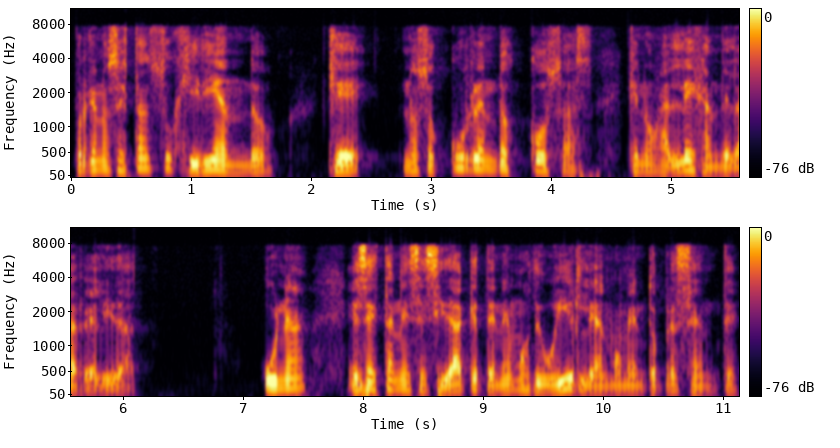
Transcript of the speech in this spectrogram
porque nos están sugiriendo que nos ocurren dos cosas que nos alejan de la realidad. Una es esta necesidad que tenemos de huirle al momento presente,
